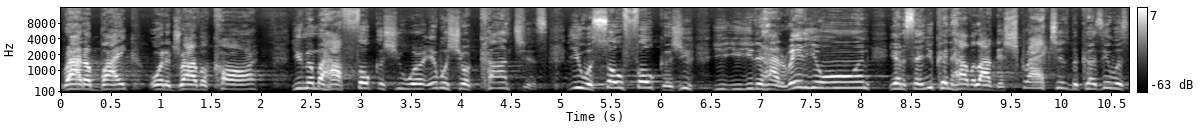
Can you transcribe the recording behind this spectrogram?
ride a bike or to drive a car? You remember how focused you were? It was your conscience. You were so focused. You, you, you didn't have the radio on. You understand? You couldn't have a lot of distractions because it was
